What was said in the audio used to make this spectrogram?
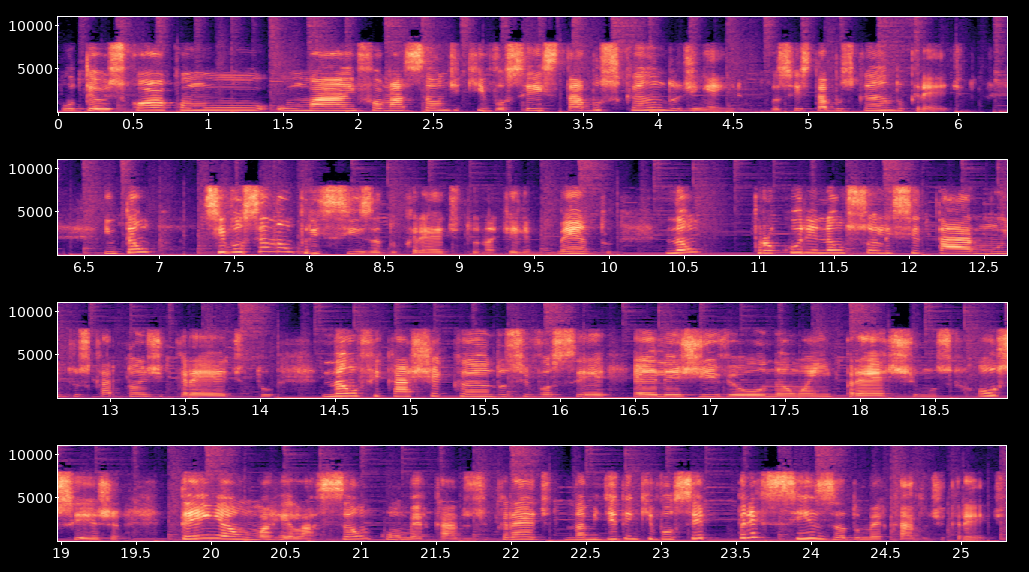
o teu score como uma informação de que você está buscando dinheiro, você está buscando crédito. Então, se você não precisa do crédito naquele momento, não procure não solicitar muitos cartões de crédito, não ficar checando se você é elegível ou não a empréstimos, ou seja, tenha uma relação com o mercado de crédito na medida em que você precisa do mercado de crédito.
